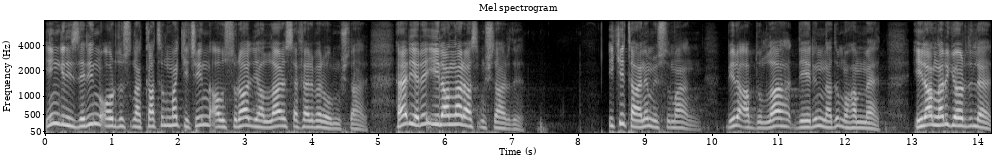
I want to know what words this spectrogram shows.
İngilizlerin ordusuna katılmak için Avustralyalılar seferber olmuşlar. Her yere ilanlar asmışlardı. İki tane Müslüman, biri Abdullah, diğerinin adı Muhammed. İlanları gördüler.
